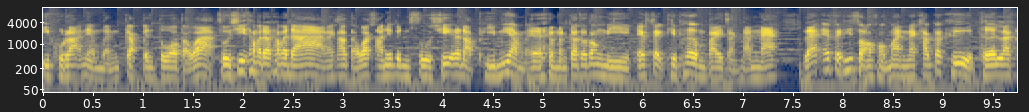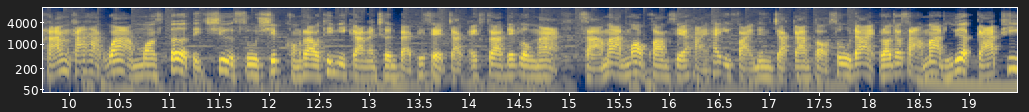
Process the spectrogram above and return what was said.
อิคุระเนี่ยเหมือนกับเป็นตัวแบบว่าซูชิธรรมดาธรรมดานะครับแต่ว่าคราวนี้เป็นซูชิระดับพรีเมียมเออมันก็จะต้องมีเอฟเฟกที่เพิ่มไปจากนั้นนะ และเอฟเฟกที่ 2 ของมันนะครับก็คือเทิร์นละครั้งถ้าหากว่ามอนสเตอร์ติดชื่อซูชิของเราที่มีการอัญเชิญแบบพิเศษจากเอ็กซ์ตร้าเด็กลงมา สามารถมอบความเสียหายให้อีกฝ่ายหนึ่งจากการต่อสู้ได้ เราจะสามารถเลือกการ์ดที่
